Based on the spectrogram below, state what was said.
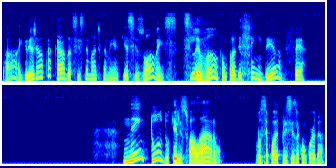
Tá? A igreja é atacada sistematicamente. E esses homens se levantam para defender a fé. Nem tudo que eles falaram você pode, precisa concordar.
